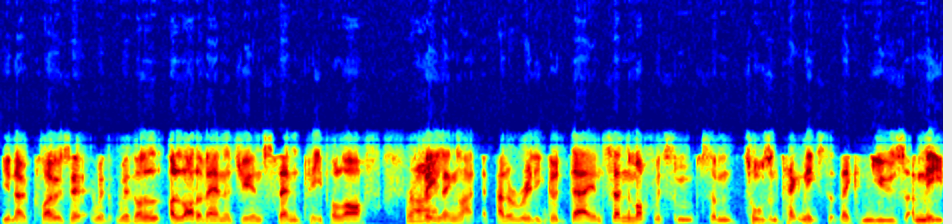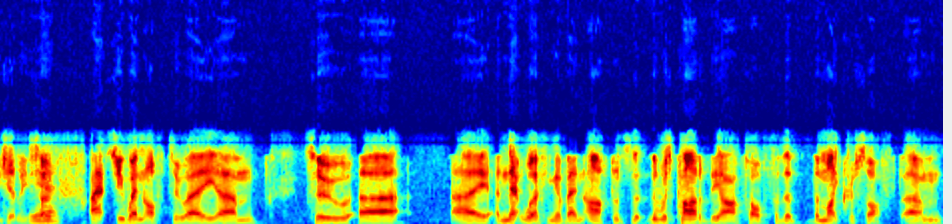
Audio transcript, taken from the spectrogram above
you know close it with with a, a lot of energy and send people off right. feeling like they've had a really good day and send them off with some some tools and techniques that they can use immediately. Yeah. So I actually went off to a um, to uh, a, a, networking event afterwards that, that, was part of the art of for the the Microsoft um,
